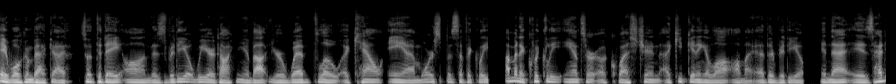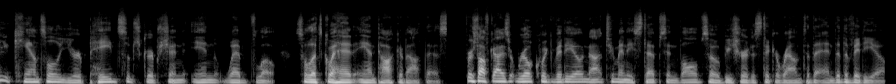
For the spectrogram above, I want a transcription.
Hey, welcome back guys. So today on this video, we are talking about your Webflow account and more specifically, I'm going to quickly answer a question I keep getting a lot on my other video, and that is how do you cancel your paid subscription in Webflow? So let's go ahead and talk about this. First off guys, real quick video, not too many steps involved, so be sure to stick around to the end of the video.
